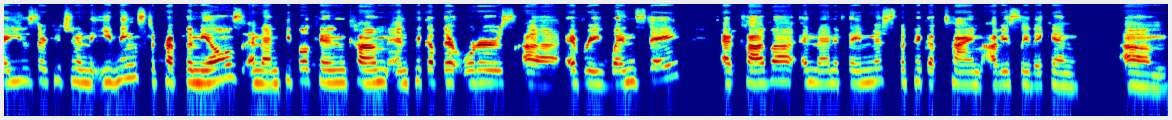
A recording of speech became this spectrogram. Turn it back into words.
I use their kitchen in the evenings to prep the meals, and then people can come and pick up their orders uh, every Wednesday at Kava. And then if they miss the pickup time, obviously they can um,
